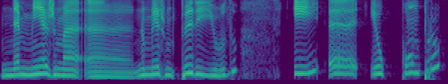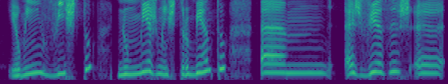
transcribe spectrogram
na mesma, uh, no mesmo período e uh, eu compro, eu invisto no mesmo instrumento, um, às vezes uh,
